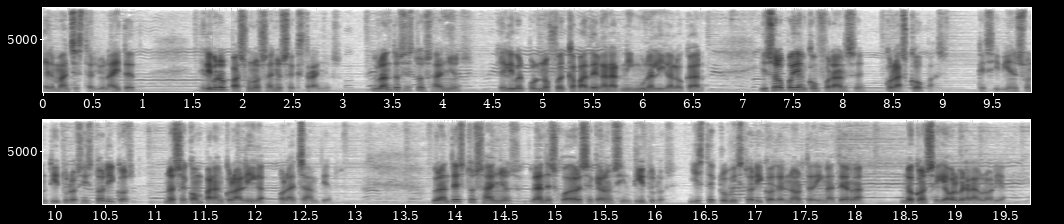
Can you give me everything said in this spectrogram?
el Manchester United, el Liverpool pasó unos años extraños. Durante estos años, el Liverpool no fue capaz de ganar ninguna liga local y solo podían conformarse con las copas, que si bien son títulos históricos, no se comparan con la liga o la Champions. Durante estos años, grandes jugadores se quedaron sin títulos y este club histórico del norte de Inglaterra no conseguía volver a la gloria.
